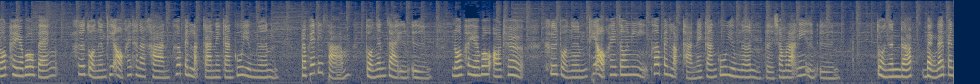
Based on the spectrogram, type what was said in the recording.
note payable bank คือตั๋วเงินที่ออกให้ธนาคารเพื่อเป็นหลักการในการกู้ยืมเงิน ประเภทที่ 3 ตั๋วเงินจ่ายอื่น ๆ note payable order คือตั๋วเงินที่ออกให้เจ้าหนี้เพื่อเป็นหลักฐานในการกู้ยืมเงิน หรือชำระหนี้อื่น ๆ ตั๋วเงินรับแบ่งได้เป็น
